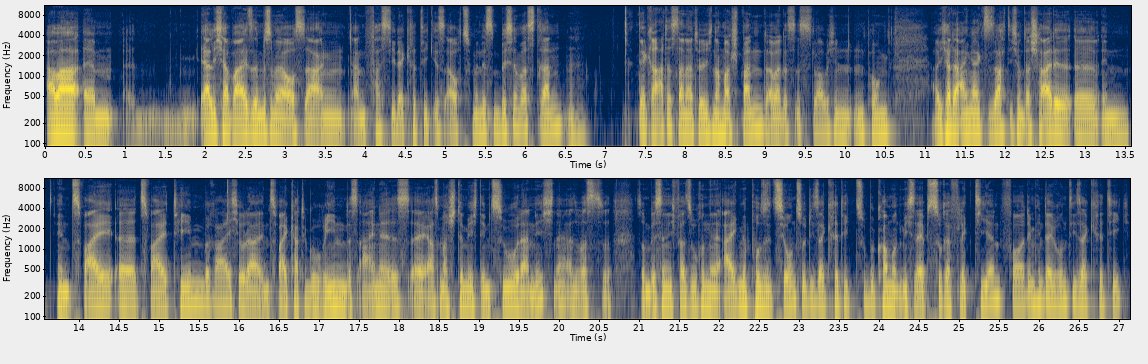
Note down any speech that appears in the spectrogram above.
Aber ähm, ehrlicherweise müssen wir auch sagen, an fast jeder Kritik ist auch zumindest ein bisschen was dran. Mhm. Der Grad ist dann natürlich nochmal spannend, aber das ist, glaube ich, ein, ein Punkt. Aber ich hatte eingangs gesagt, ich unterscheide äh, in, in zwei, äh, zwei Themenbereiche oder in zwei Kategorien. Das eine ist, äh, erstmal stimme ich dem zu oder nicht. Ne? Also was so ein bisschen, ich versuche eine eigene Position zu dieser Kritik zu bekommen und mich selbst zu reflektieren vor dem Hintergrund dieser Kritik.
